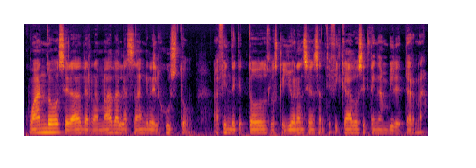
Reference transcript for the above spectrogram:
¿Cuándo será derramada la sangre del justo, a fin de que todos los que lloran sean santificados y tengan vida eterna?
